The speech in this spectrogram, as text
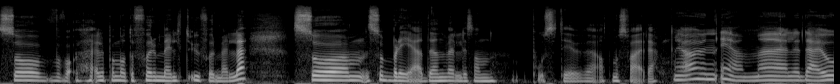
så, eller på en måte formelt uformelle, så, så ble det en veldig sånn positiv atmosfære. Ja, hun ene, eller det er jo,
